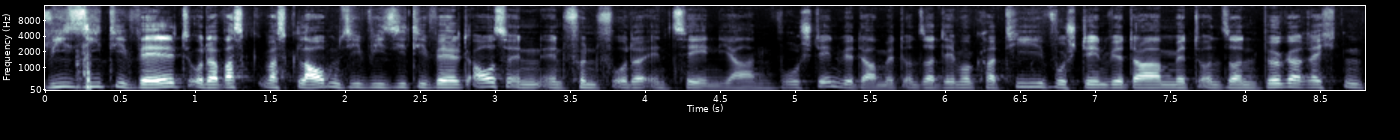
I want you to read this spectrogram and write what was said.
wie sieht die Welt oder was, was glauben Sie, wie sieht die Welt aus in, in fünf oder in zehn Jahren? Wo stehen wir da mit unserer Demokratie? Wo stehen wir da mit unseren Bürgerrechten?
